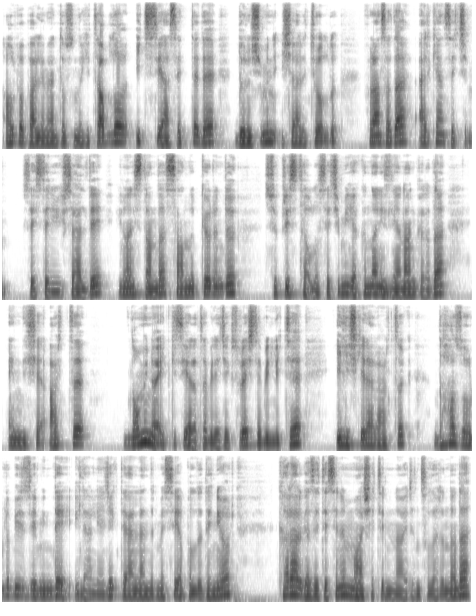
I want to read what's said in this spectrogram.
Avrupa Parlamentosu'ndaki tablo iç siyasette de dönüşümün işareti oldu. Fransa'da erken seçim sesleri yükseldi. Yunanistan'da sandık göründü. Sürpriz tablo seçimi yakından izleyen Ankara'da endişe arttı. Domino etkisi yaratabilecek süreçle birlikte ilişkiler artık daha zorlu bir zeminde ilerleyecek değerlendirmesi yapıldı deniyor. Karar gazetesinin manşetinin ayrıntılarında da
